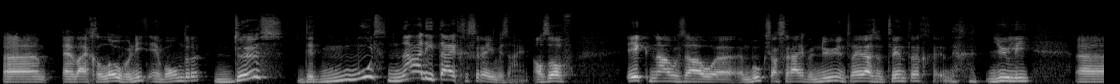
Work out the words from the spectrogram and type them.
Um, en wij geloven niet in wonderen. Dus dit moet na die tijd geschreven zijn. Alsof ik nou zou uh, een boek zou schrijven nu in 2020, juli. Uh,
